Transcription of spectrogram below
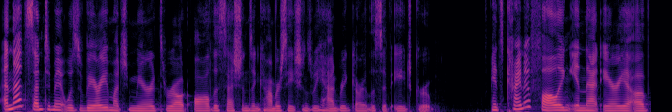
and that sentiment was very much mirrored throughout all the sessions and conversations we had, regardless of age group. It's kind of falling in that area of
